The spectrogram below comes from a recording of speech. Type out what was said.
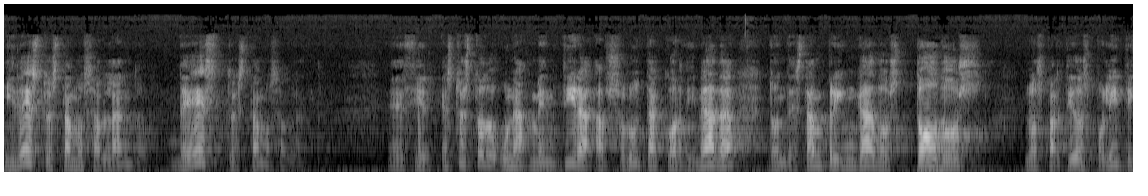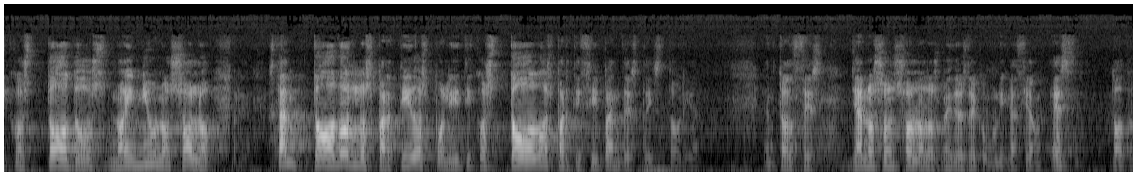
Y de esto estamos hablando, de esto estamos hablando. Es decir, esto es todo una mentira absoluta, coordinada, donde están pringados todos los partidos políticos, todos, no hay ni uno solo, están todos los partidos políticos, todos participan de esta historia. Entonces, ya no son solo los medios de comunicación, es todo.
